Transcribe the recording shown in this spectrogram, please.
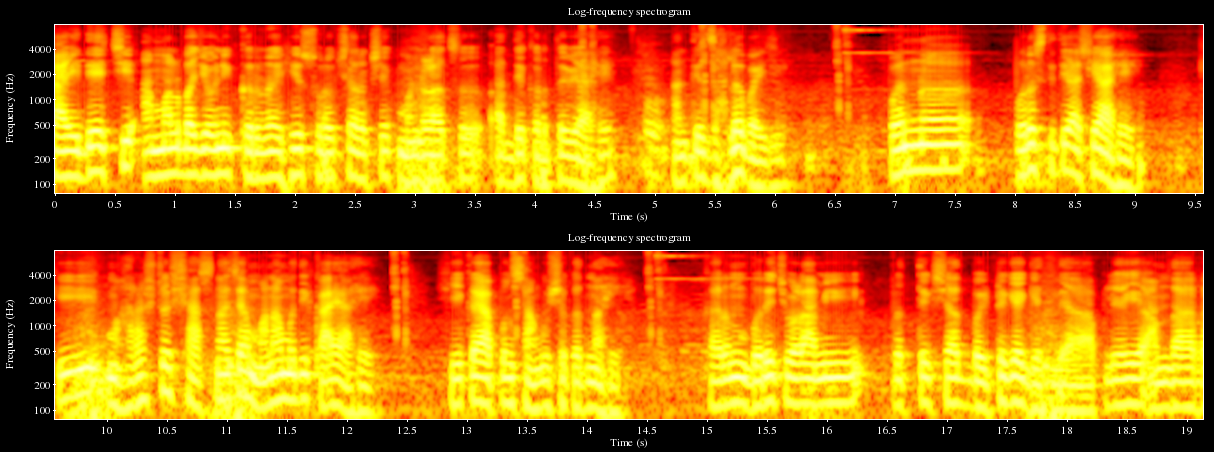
कायद्याची अंमलबजावणी करणं हे सुरक्षा रक्षक मंडळाचं आद्य कर्तव्य आहे आणि ते झालं पाहिजे. पण परिस्थिती अशी आहे की महाराष्ट्र शासनाच्या मनामध्ये काय आहे हे काय आपण सांगू शकत नाही. कारण बरेच वेळा आम्ही प्रत्यक्षात बैठका घेतल्या. आपले आमदार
